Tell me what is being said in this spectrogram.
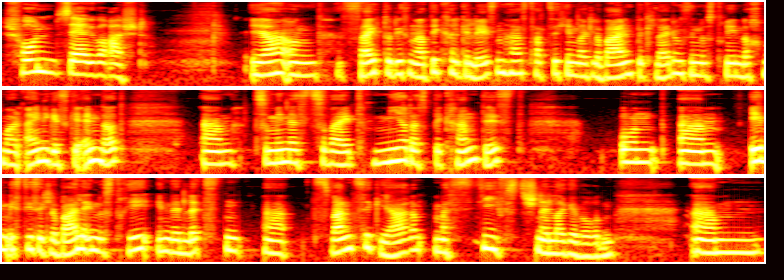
schon sehr überrascht. Ja, und seit du diesen Artikel gelesen hast, hat sich in der globalen Bekleidungsindustrie nochmal einiges geändert. Ähm, zumindest soweit mir das bekannt ist. Und ähm, eben ist diese globale Industrie in den letzten äh, 20 Jahren massivst schneller geworden. Ähm,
